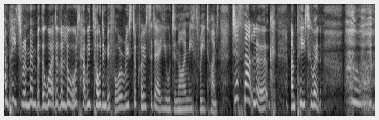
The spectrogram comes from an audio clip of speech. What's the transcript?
and Peter remembered the word of the Lord, how he told him before, a rooster crows today, you will deny me three times. Just that look, and Peter went, oh,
